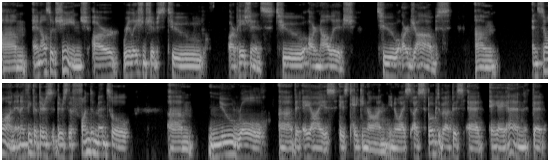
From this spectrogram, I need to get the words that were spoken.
um, and also change our relationships to our patients, to our knowledge, to our jobs, um, and so on. And I think that there's there's the fundamental um, new role uh, that AI is is taking on. You know, I, I spoke about this at AAN that,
